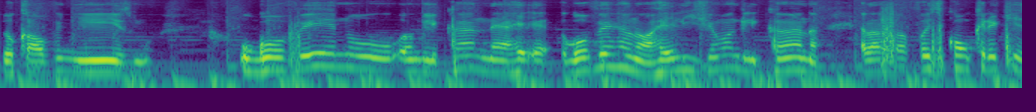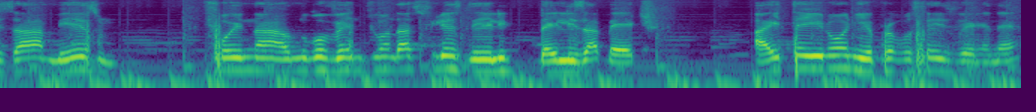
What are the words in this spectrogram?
do Calvinismo. O governo anglicano, né, o governo não, a religião anglicana, ela só foi se concretizar mesmo foi na, no governo de uma das filhas dele, da Elizabeth. Aí tem ironia para vocês verem, né?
